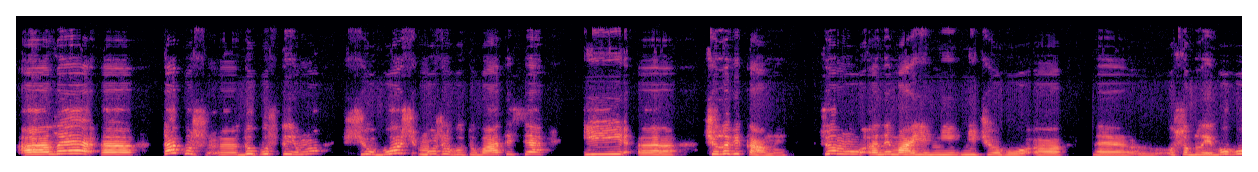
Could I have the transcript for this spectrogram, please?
але е, також е, допустимо, що борщ може готуватися і е, чоловіками. В цьому е, немає ні, нічого особливого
